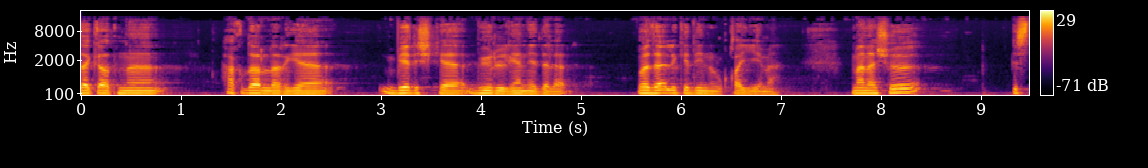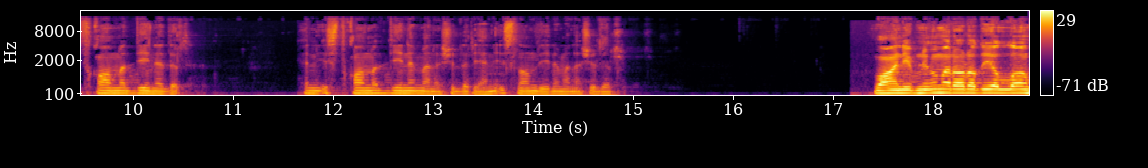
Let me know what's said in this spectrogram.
zakotni haqdorlarga berishga buyurilgan edilar dinul qayyima mana shu istiqomat dinidir ya'ni istiqomat dini mana shudir ya'ni islom dini mana shudir وعن ابن عمر رضي الله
